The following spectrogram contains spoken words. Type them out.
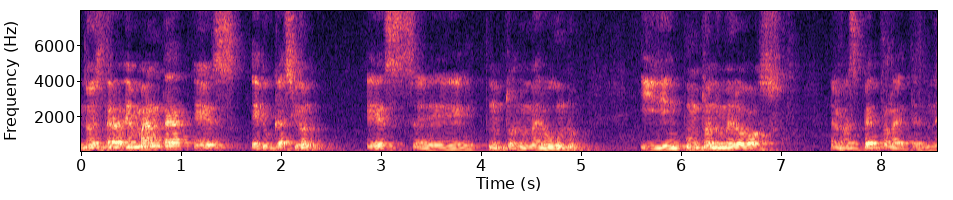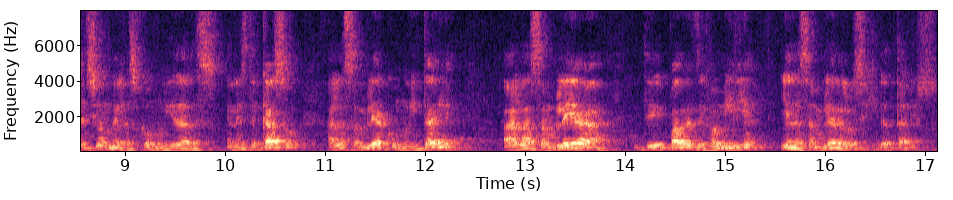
Nuestra demanda es educación, es eh, punto número uno, y en punto número dos, el respeto a la determinación de las comunidades, en este caso a la asamblea comunitaria, a la asamblea de padres de familia y a la asamblea de los ejidatarios.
